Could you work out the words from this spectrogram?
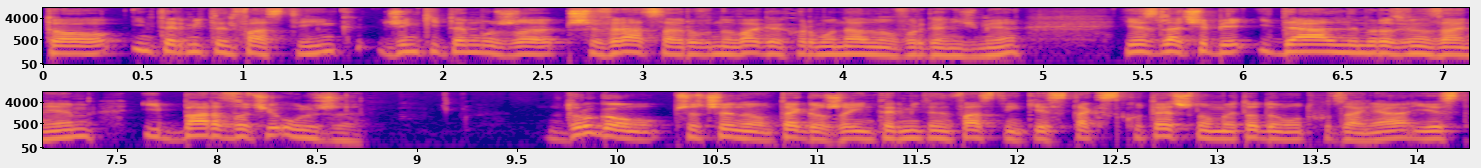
to intermittent fasting, dzięki temu, że przywraca równowagę hormonalną w organizmie, jest dla ciebie idealnym rozwiązaniem i bardzo ci ulży. Drugą przyczyną tego, że intermittent fasting jest tak skuteczną metodą odchudzania, jest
